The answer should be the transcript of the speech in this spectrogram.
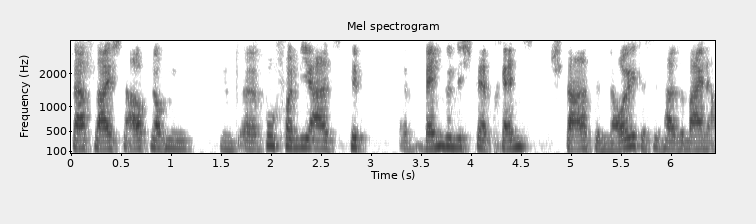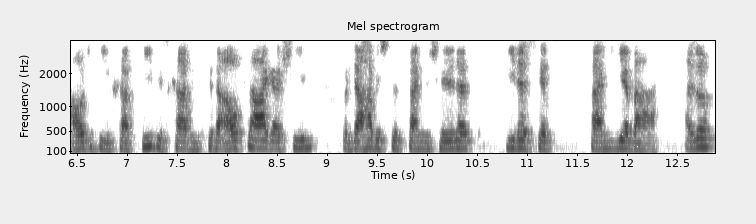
da vielleicht auch noch ein, ein äh, Buch von mir als Tipp, äh, wenn du nicht mehr brennst, starte neu. Das ist also meine Autobiografie, die ist gerade in dritter Auflage erschienen und da habe ich das dann geschildert, wie das jetzt bei mir war. Also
